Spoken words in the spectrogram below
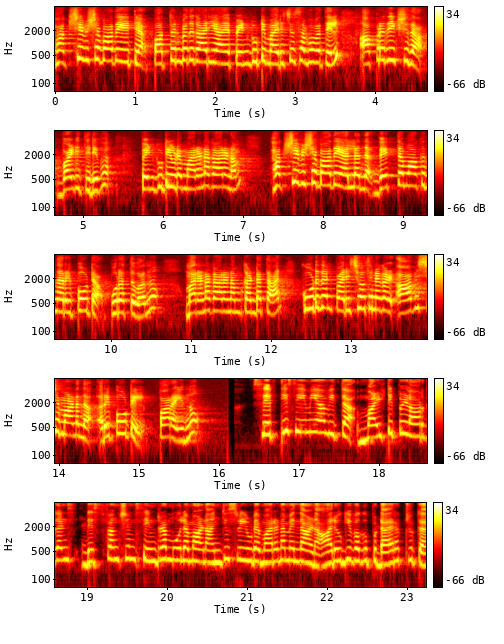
ഭക്ഷ്യവിഷബാധയേറ്റ് പത്തൊൻപതുകാരിയായ പെൺകുട്ടി മരിച്ച സംഭവത്തിൽ അപ്രതീക്ഷിത വഴിത്തിരിവ്. പെൺകുട്ടിയുടെ മരണകാരണം ഭക്ഷ്യവിഷബാധയല്ലെന്ന് വ്യക്തമാക്കുന്ന റിപ്പോർട്ട് പുറത്തുവന്നു മരണകാരണം കണ്ടെത്താൻ കൂടുതൽ പരിശോധനകൾ ആവശ്യമാണെന്ന് റിപ്പോർട്ടിൽ പറയുന്നു. Septicaemia with multiple organs dysfunction syndrome മൂലമാണ് അഞ്ജുശ്രീയുടെ മരണമെന്നാണ് ആരോഗ്യവകുപ്പ് ഡയറക്ടർക്ക്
